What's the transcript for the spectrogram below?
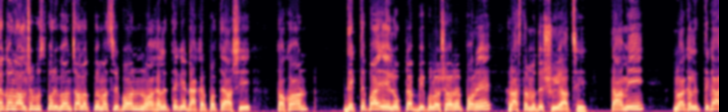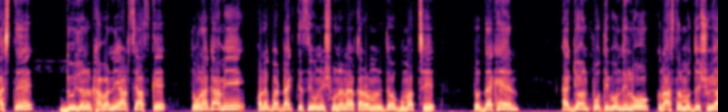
যখন লাল সবুজ পরিবহন চালক পেমাস রিপন নোয়াখালী থেকে ঢাকার পথে আসি, তখন দেখতে পাই এই লোকটা বিপুল শহরের পরে রাস্তার মধ্যে শুয়ে আছে। তা আমি নোয়াখালীর থেকে আসতে দুইজনের খাবার নিয়ে আসছে আজকে। তো ওনাকে আমি অনেকবার ডাকতেছি, উনি শুনে না, কারণ উনি তো ঘুমাচ্ছে। তো দেখেন, একজন প্রতিবন্ধী লোক রাস্তার মধ্যে শুয়ে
